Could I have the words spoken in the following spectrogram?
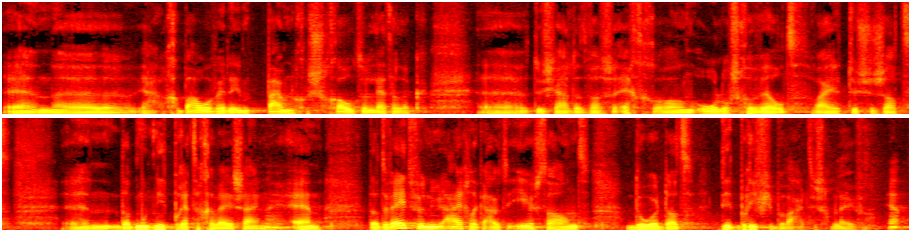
En uh, ja, gebouwen werden in puin geschoten, letterlijk. Uh, dus ja, dat was echt gewoon oorlogsgeweld waar je tussen zat. En dat moet niet prettig geweest zijn. Nee. En dat weten we nu eigenlijk uit de eerste hand doordat dit briefje bewaard is gebleven. Ja.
